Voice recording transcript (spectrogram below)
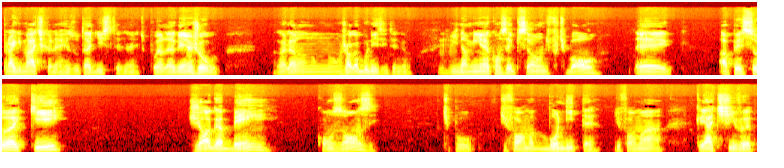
pragmática, né? Resultadista, né? Tipo, ela ganha jogo. Agora ela não, não joga bonito, entendeu? Uhum. E na minha concepção de futebol, é a pessoa que joga bem com os 11, tipo, de forma bonita, de forma criativa,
